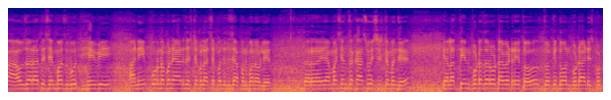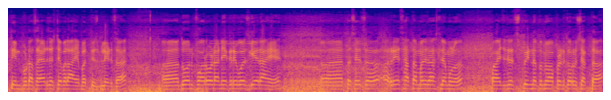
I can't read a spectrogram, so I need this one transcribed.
अवजार अतिशय मजबूत हेवी आणि पूर्णपणे ॲडजस्टेबल अशा पद्धतीचे आपण बनवले आहेत. तर या मशीनचं खास वैशिष्ट्य म्हणजे याला तीन फुटाचा रोटावेटर येतो जो की दोन फूट अडीच फूट तीन फूट असा ॲडजस्टेबल आहे बत्तीस ब्लेडचा दोन फॉरवर्ड आणि एक रिव्हर्स गिअर आहे. तसेच रेस हातामध्ये असल्यामुळं पाहिजे त्या स्पीडनं तुम्ही ऑपरेट करू शकता.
